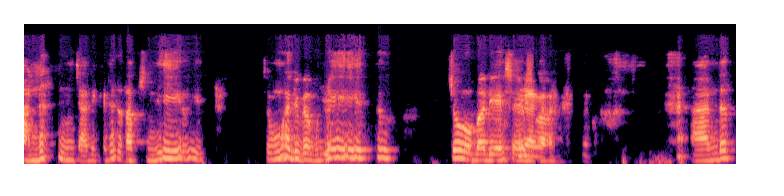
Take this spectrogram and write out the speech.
anda mencari kerja tetap sendiri. Semua juga begitu. Coba di SMA Enggak, anda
